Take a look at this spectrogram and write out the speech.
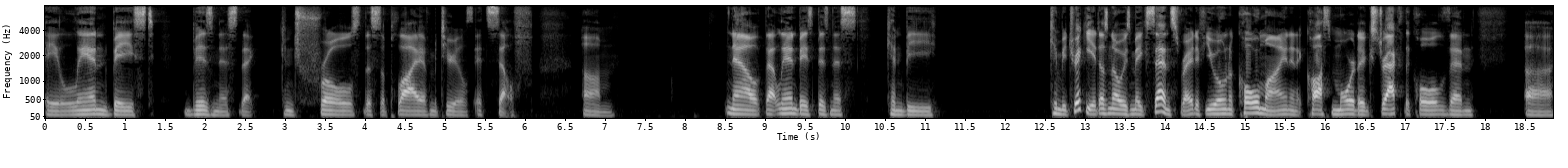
a land based business that controls the supply of materials itself. Um, now that land-based business can be can be tricky. It doesn't always make sense, right? If you own a coal mine and it costs more to extract the coal than uh,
